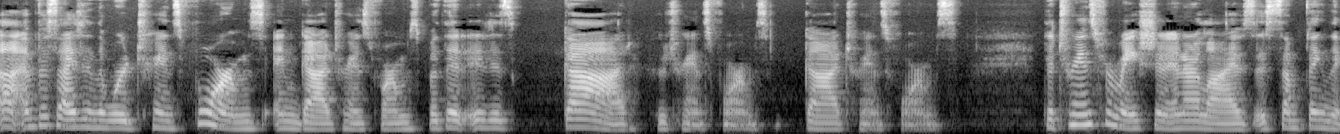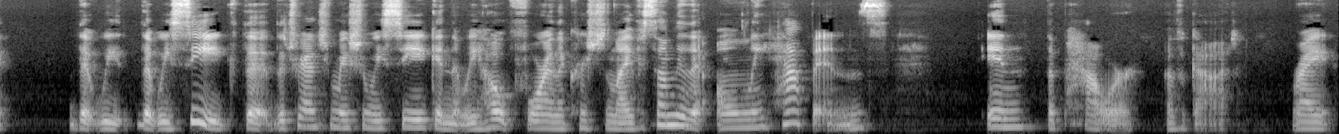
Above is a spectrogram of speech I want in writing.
uh, emphasizing the word transforms and God transforms, but that it is God who transforms. God transforms. The transformation in our lives is something that that we that we seek, the, the transformation we seek and that we hope for in the Christian life is something that only happens in the power of God, right?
